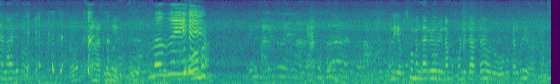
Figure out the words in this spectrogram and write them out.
ಎಲ್ಲ ಆಗಿತ್ತು ಅವನಿಗೆ ಎಬ್ಸ್ಕೊಂಡ್ ಬಂದಾರ್ರಿ ಅವ್ರು ಇನ್ನ ಮುಕ್ಕೊಂಡಿದ್ದಾತ ಅವ್ರು ಹೋಗ್ಬೇಕಲ್ರಿ ಅವ್ರ ಕೆಲ್ಸ.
